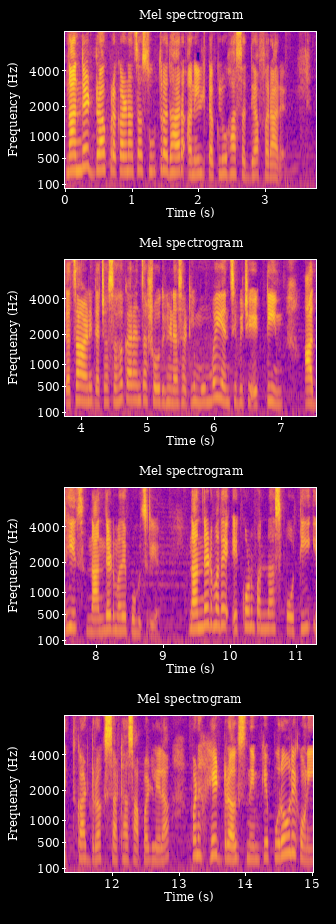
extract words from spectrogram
नांदेड ड्रग प्रकरणाचा सूत्रधार अनिल टकलू हा सध्या फरार आहे. त्याचा आणि त्याच्या सहकाऱ्यांचा शोध घेण्यासाठी मुंबई एनसीबीची एक टीम आधीच नांदेडमध्ये पोहोचली आहे. नांदेडमध्ये एकोणपन्नास पोती इतका ड्रग्ज साठा सापडलेला पण हे ड्रग्ज नेमके पुरवले कोणी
